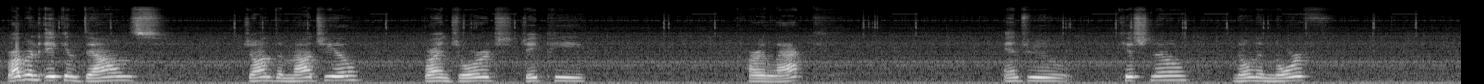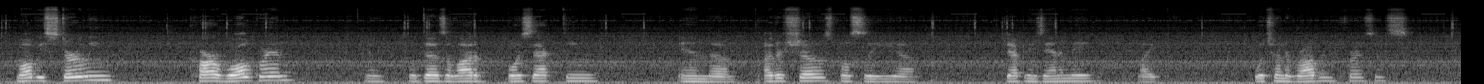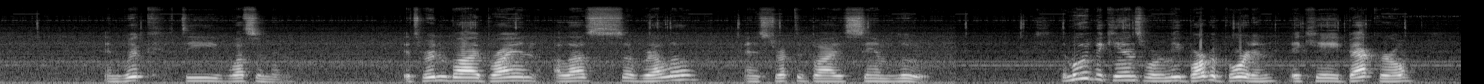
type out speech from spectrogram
Robert Atkin Downes, John DiMaggio, Brian George, J.P. Karliak, Andrew Kishino, Nolan North, Mulby Sterling, Kari Wahlgren, who does a lot of voice acting in uh, other shows, mostly uh, Japanese anime, like Witch Hunter Robin, for instance. And Rick D. Wasserman. It's written by Brian Azzarello and is directed by Sam Liu. The movie begins where we meet Barbara Gordon, aka Batgirl,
